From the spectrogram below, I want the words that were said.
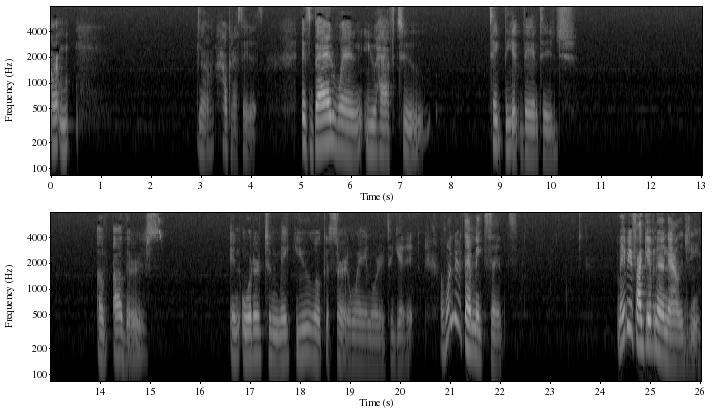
aren't no how could i say this? It's bad when you have to take the advantage of others in order to make you look a certain way in order to get it. I wonder if that makes sense. Maybe if I give an analogy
